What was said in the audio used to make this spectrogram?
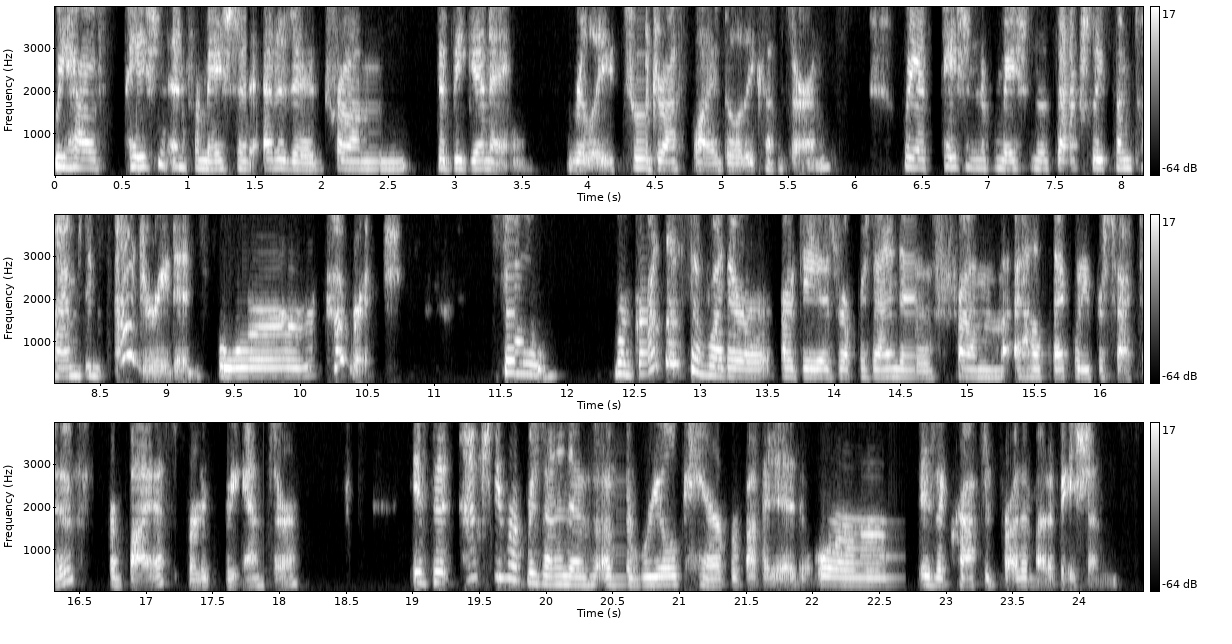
We have patient information edited from the beginning, really, to address liability concerns. We have patient information that's actually sometimes exaggerated for coverage. So, regardless of whether our data is representative from a health equity perspective or bias, vertically answer, is it actually representative of the real care provided or is it crafted for other motivations?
